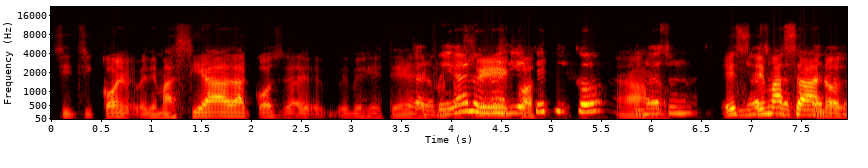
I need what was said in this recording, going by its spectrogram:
si, si come demasiada cosa. Eh, este, claro, vegano no es dietético y no es un. Es, más sano,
